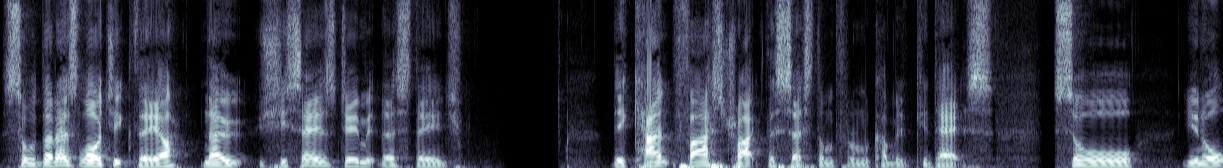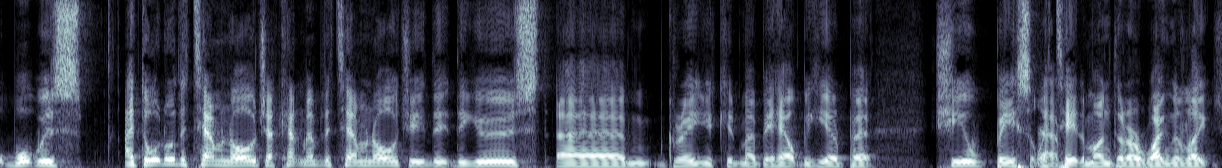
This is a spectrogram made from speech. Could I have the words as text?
so there is logic there. Now, she says, Jamie, at this stage, they can't fast track the system from becoming cadets. So, you know, what was. I don't know the terminology. I can't remember the terminology they, they used. Um, Gray, you could maybe help me here, but she'll basically take them under her wing. They're like, Do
